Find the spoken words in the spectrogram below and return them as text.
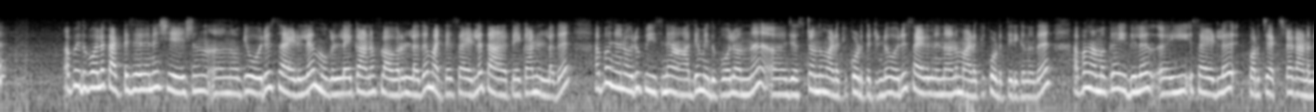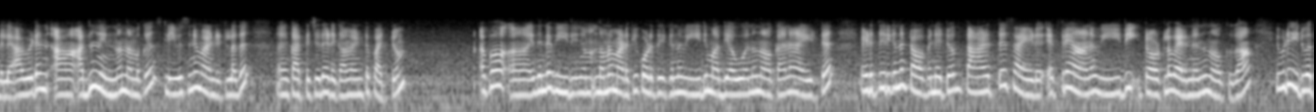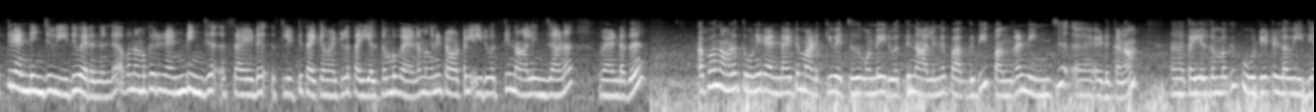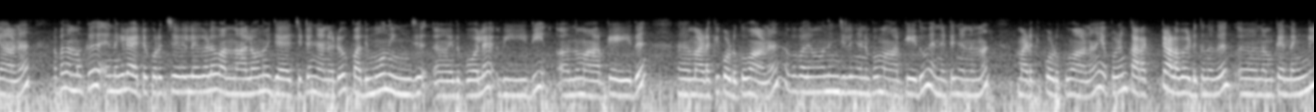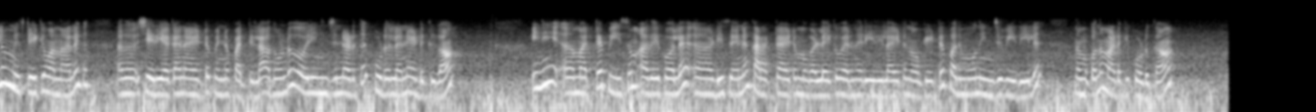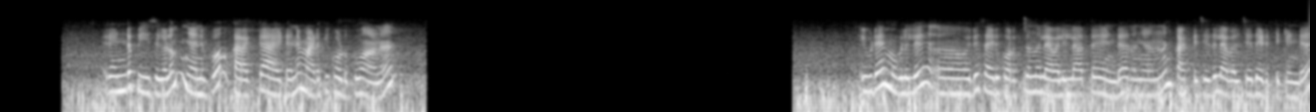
അപ്പോൾ ഇതുപോലെ കട്ട് ചെയ്തതിന് ശേഷം നോക്കി ഒരു സൈഡിൽ മുകളിലേക്കാണ് ഫ്ലവർ ഉള്ളത് മറ്റേ സൈഡിൽ താഴത്തേക്കാണ് ഉള്ളത്. അപ്പോൾ ഞാൻ ഒരു പീസിനെ ആദ്യം ഇതുപോലെ ഒന്ന് ജസ്റ്റ് ഒന്ന് മടക്കി കൊടുത്തിട്ടുണ്ട്. ഒരു സൈഡിൽ നിന്നാണ് മടക്കി കൊടുത്തിരിക്കുന്നത്. അപ്പോൾ നമുക്ക് ഇതിൽ ഈ സൈഡിൽ കുറച്ച് എക്സ്ട്രാ കാണുന്നില്ലേ? അവിടെ അതിൽ നിന്നും നമുക്ക് സ്ലീവ്സിന് വേണ്ടിയിട്ടുള്ളത് കട്ട് ചെയ്ത് എടുക്കാൻ വേണ്ടിയിട്ട് പറ്റും. അപ്പോൾ ഇതിന്റെ വീതി നമ്മൾ മടക്കി കൊടുത്തിരിക്കുന്ന വീതി മതിയാവുമോ എന്ന് നോക്കാനായിട്ട് എടുത്തിരിക്കുന്ന ടോപ്പിന്റെ ഏറ്റവും താഴത്തെ സൈഡ് എത്രയാണ് വീതി ടോട്ടൽ വരുന്നതെന്ന് നോക്കുക. ഇവിടെ ഇരുപത്തിരണ്ട് ഇഞ്ച് വീതി വരുന്നുണ്ട്. അപ്പോൾ നമുക്കൊരു രണ്ട് ഇഞ്ച് സൈഡ് സ്ലിറ്റ് തയ്ക്കാൻ വേണ്ടിയിട്ടുള്ള തയ്യൽ തുമ്പ് വേണം. അങ്ങനെ ടോട്ടൽ ഇരുപത്തി നാല് ഇഞ്ചാണ് വേണ്ടത്. അപ്പോൾ നമ്മൾ തുണി രണ്ടായിട്ട് മടക്കി വെച്ചത് കൊണ്ട് ഇരുപത്തി നാലിന്റെ പകുതി പന്ത്രണ്ട് ഇഞ്ച് എടുക്കണം. തയ്യൽ തുമ്പൊക്കെ കൂട്ടിയിട്ടുള്ള വീതിയാണ്. അപ്പോൾ നമുക്ക് എന്തെങ്കിലും ഏറ്റക്കുറച്ചിലുകൾ വന്നാലോ എന്ന് വിചാരിച്ചിട്ട് ഞാനൊരു പതിമൂന്ന് ഇഞ്ച് ഇതുപോലെ വീതി ഒന്ന് മാർക്ക് ചെയ്ത് മടക്കി കൊടുക്കുവാണ്. അപ്പോൾ പതിമൂന്ന് ഇഞ്ചിൽ ഞാനിപ്പോൾ മാർക്ക് ചെയ്തു. എന്നിട്ട് ഞാനൊന്ന് മടക്കി കൊടുക്കുവാണ്. എപ്പോഴും കറക്റ്റ് അളവ് എടുക്കുന്നത് നമുക്ക് എന്തെങ്കിലും മിസ്റ്റേക്ക് വന്നാൽ അത് ശരിയാക്കാനായിട്ട് പിന്നെ പറ്റില്ല. അതുകൊണ്ട് ഒരു ഇഞ്ചിന്റെ അടുത്ത് കൂടുതൽ തന്നെ എടുക്കുക. ഇനി മറ്റേ പീസും അതേപോലെ ഡിസൈന് കറക്റ്റായിട്ട് മുകളിലേക്ക് വരുന്ന രീതിയിലായിട്ട് നോക്കിയിട്ട് പതിമൂന്ന് ഇഞ്ച് വീതിയിൽ നമുക്കൊന്ന് മടക്കി കൊടുക്കാം. രണ്ട് പീസുകളും ഞാനിപ്പോൾ കറക്റ്റായിട്ട് തന്നെ മടക്കി കൊടുക്കുവാണ്. ഇവിടെ മുകളിൽ ഒരു സൈഡ് കുറച്ചൊന്ന് ലെവലില്ലാത്ത ഉണ്ട് അത് ഞാൻ കട്ട് ചെയ്ത് ലെവൽ ചെയ്ത് എടുത്തിട്ടുണ്ട്.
